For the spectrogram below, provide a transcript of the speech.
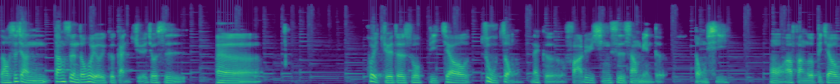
老实讲，当事人都会有一个感觉，就是呃，会觉得说比较注重那个法律形式上面的东西。哦，啊，反而比较。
